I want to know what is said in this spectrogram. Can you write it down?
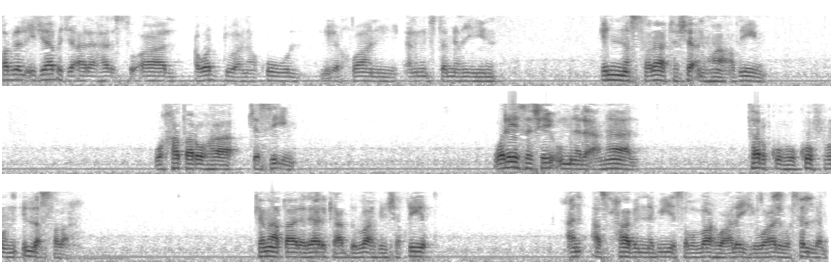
قبل الإجابة على هذا السؤال أود أن أقول لإخواني المستمعين إن الصلاة شأنها عظيم وخطرها جسيم وليس شيء من الأعمال تركه كفر إلا الصلاة. كما قال ذلك عبد الله بن شقيق عن أصحاب النبي صلى الله عليه وآله وسلم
